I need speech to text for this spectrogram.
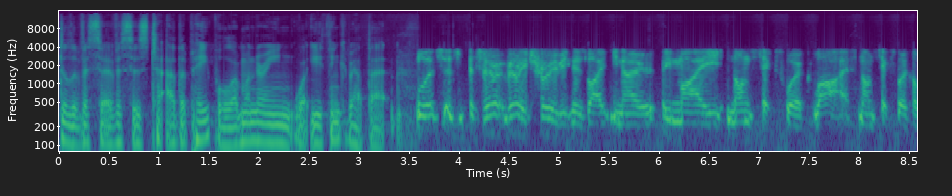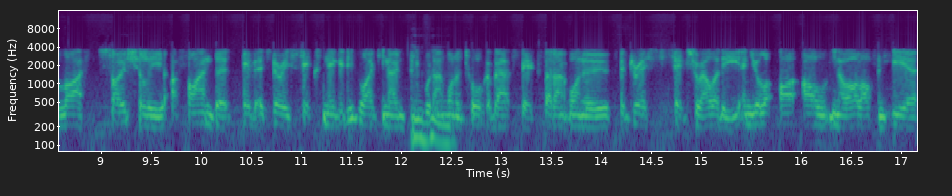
deliver services to other people. I'm wondering what you think about that. Well, it's very true because, like, you know, in my non-sex work life, non-sex worker life, socially, I find that it's very sex negative. Like, you know, people don't mm-hmm. want to talk about sex. They don't want to address sexuality. And you'll, I'll- you know, I'll often hear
